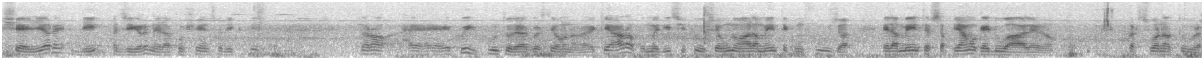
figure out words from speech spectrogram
scegliere di agire nella coscienza di Cristo. Però è, è qui il punto della questione, è chiaro come dici tu, se uno ha la mente confusa e la mente sappiamo che è duale no? per sua natura.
